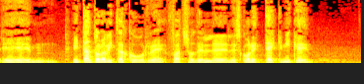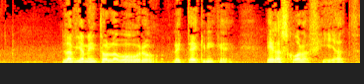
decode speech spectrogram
E, intanto la vita corre, faccio delle le scuole tecniche, l'avviamento al lavoro, le tecniche e la scuola Fiat.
